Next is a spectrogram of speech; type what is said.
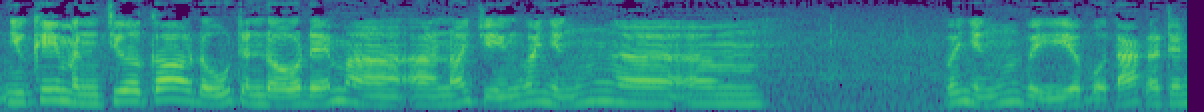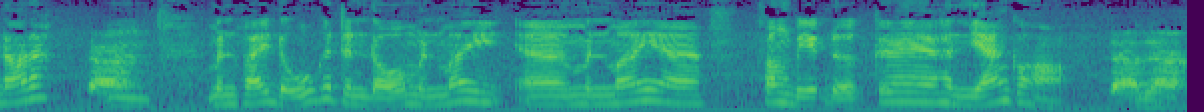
nhiều khi mình chưa có đủ trình độ để mà à, nói chuyện với những à, um, với những vị Bồ Tát ở trên đó đó. Dạ. Ừ. Mình phải đủ cái trình độ mình mới à, mình mới à, phân biệt được cái hình dáng của họ. Dạ dạ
